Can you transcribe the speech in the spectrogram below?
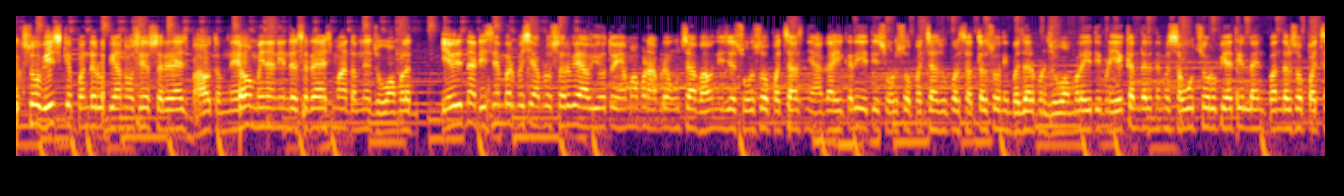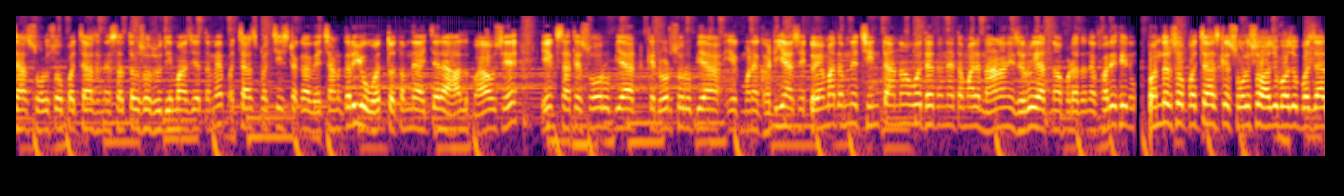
એકસો વીસ કે પંદર રૂપિયાનો છે સરેરાશ ભાવ તમને છ મહિનાની અંદર સરેરાશમાં તમને જોવા મળે. એવી રીતના ડિસેમ્બર પછી આપણો સર્વે આવ્યો હતો એમાં પણ આપણે ઊંચા ભાવની જે સોળસો પચાસની આગાહી કરી હતી, સોળસો પચાસ ઉપર સત્તરસોની બજાર પણ જોવા મળી હતી, પણ એકંદરે તમે ચૌદસો રૂપિયાથી લઈને પંદરસો પચાસ, સોળસો પચાસ અને સત્તરસો સુધીમાં જે તમે પચાસ પચીસ ટકા વેચાણ કર્યું હોત તો તમને અત્યારે હાલ ભાવ છે એક સાથે સો રૂપિયા કે દોઢસો રૂપિયા એક મને ઘટ્યા છે. તો એમાં તમને ચિંતા ન વધે અને તમારે નાણાંની જરૂરિયાત ન પડે અને ફરીથી પંદરસો પચાસ કે સોળસો આજુબાજુ બજાર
